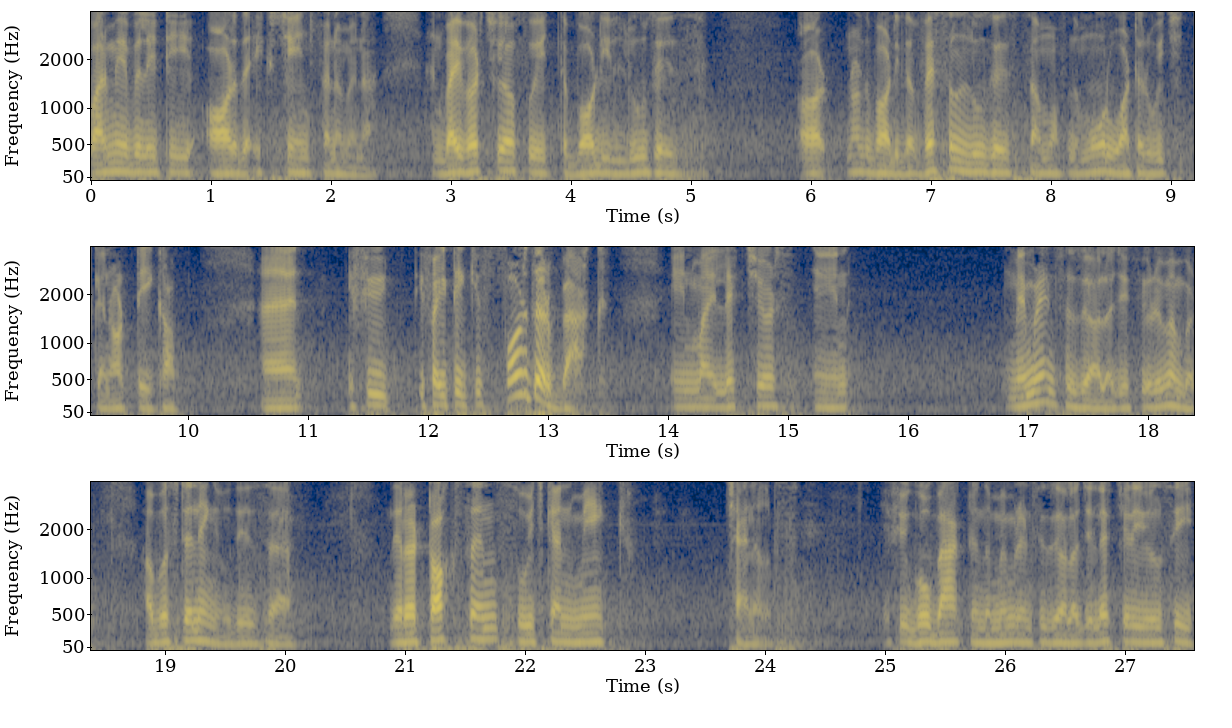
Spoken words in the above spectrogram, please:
permeability or the exchange phenomena and by virtue of which the body loses or not the body the vessel loses some of the more water which it cannot take up. And if you if I take you further back in my lectures in membrane physiology if you remember I was telling you this uh, there are toxins which can make channels if you go back in the membrane physiology lecture, you will see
